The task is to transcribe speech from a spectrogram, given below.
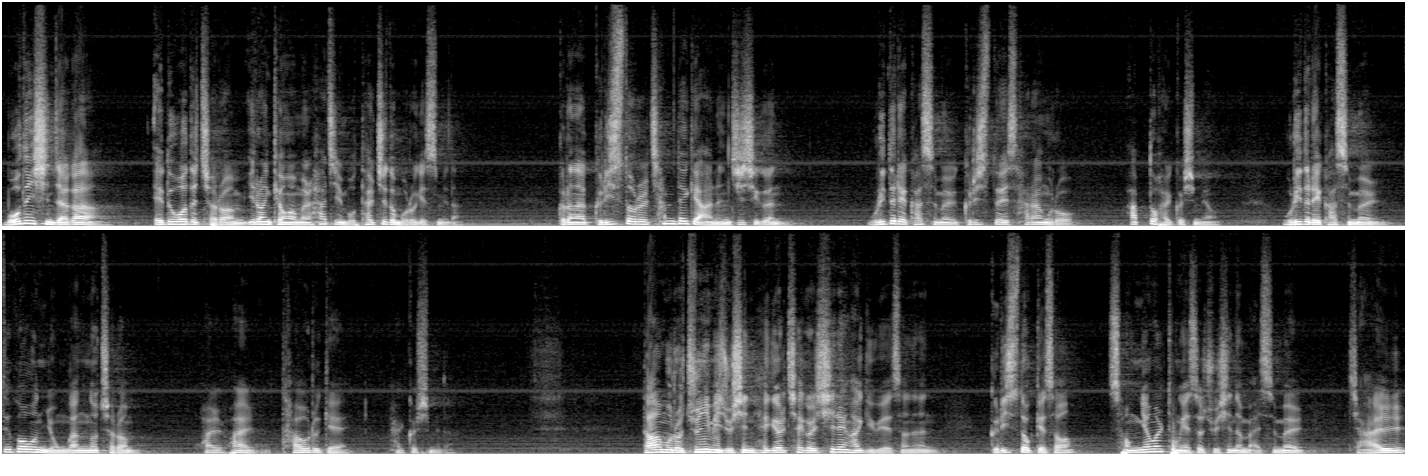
모든 신자가 에드워드처럼 이런 경험을 하지 못할지도 모르겠습니다. 그러나 그리스도를 참되게 아는 지식은 우리들의 가슴을 그리스도의 사랑으로 압도할 것이며 우리들의 가슴을 뜨거운 용광로처럼 활활 타오르게 할 것입니다. 다음으로 주님이 주신 해결책을 실행하기 위해서는 그리스도께서 성령을 통해서 주시는 말씀을 잘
